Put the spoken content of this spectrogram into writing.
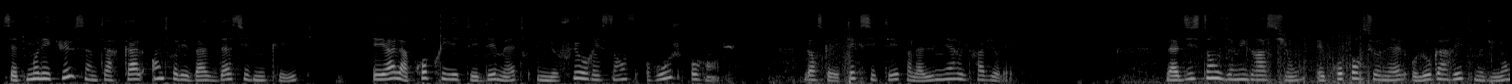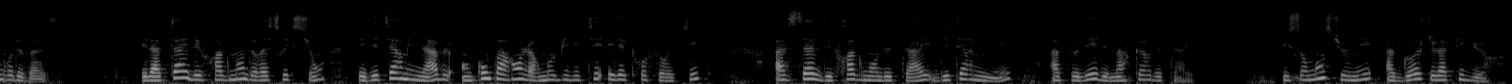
Cette molécule s'intercale entre les bases d'acide nucléique et a la propriété d'émettre une fluorescence rouge-orange lorsqu'elle est excitée par la lumière ultraviolette. La distance de migration est proportionnelle au logarithme du nombre de bases et la taille des fragments de restriction est déterminable en comparant leur mobilité électrophorétique à celle des fragments de taille déterminés, appelés des marqueurs de taille. Ils sont mentionnés à gauche de la figure.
